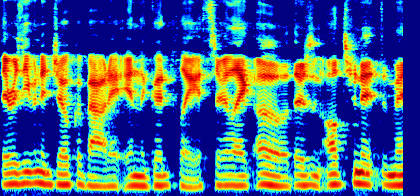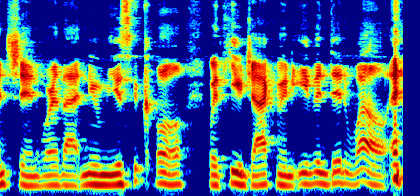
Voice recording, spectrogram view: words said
there was even a joke about it in the Good Place. They're like, "Oh, there's an alternate dimension where that new musical with Hugh Jackman even did well and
